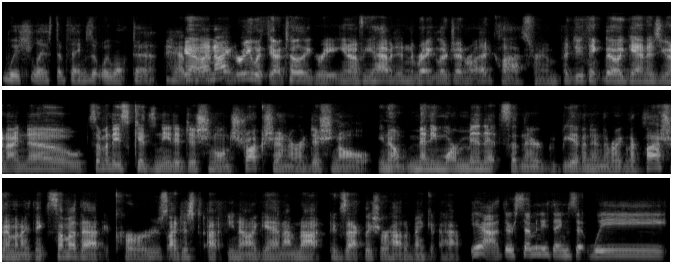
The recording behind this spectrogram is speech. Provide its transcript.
wish list of things that we want to have. Yeah, happen. and I agree with you. I totally agree. You know, if you have it in the regular general ed classroom, I do think though, again, as you and I know, some of these kids need additional instruction or additional, you know, many more minutes than they're given in the regular classroom. And I think some of that occurs. I just, uh, you know, again, I'm not exactly sure how to make it happen. Yeah, there's so many things that we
